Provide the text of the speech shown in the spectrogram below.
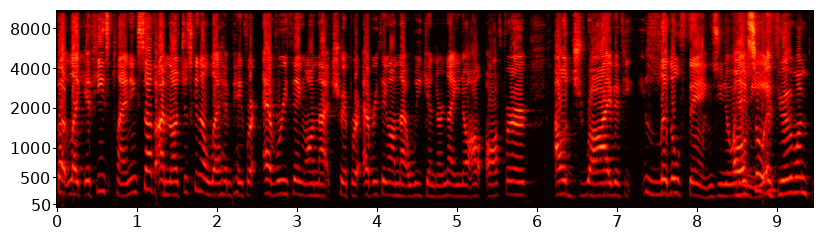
but like if he's planning stuff, I'm not just gonna let him pay for everything on that trip or everything on that weekend or night. You know, I'll offer, I'll drive if he, little things. You know what Also, I mean? if you're the one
